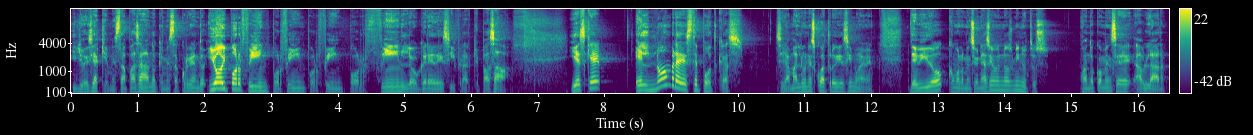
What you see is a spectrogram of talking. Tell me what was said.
Y yo decía, ¿qué me está pasando? ¿Qué me está ocurriendo? Y hoy por fin, por fin, por fin, por fin logré descifrar qué pasaba. Y es que el nombre de este podcast se llama Lunes 419 debido, como lo mencioné hace unos minutos, cuando comencé a hablar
